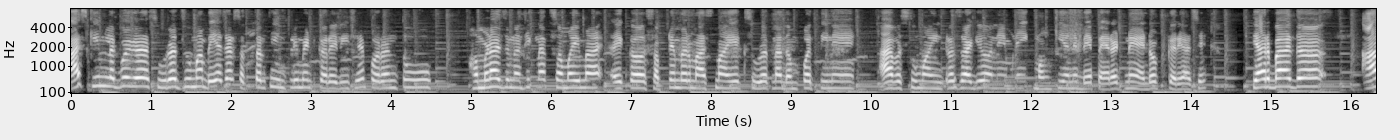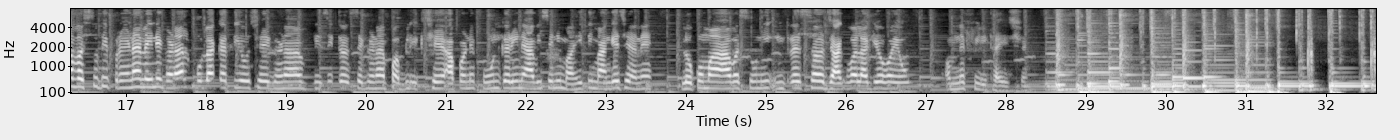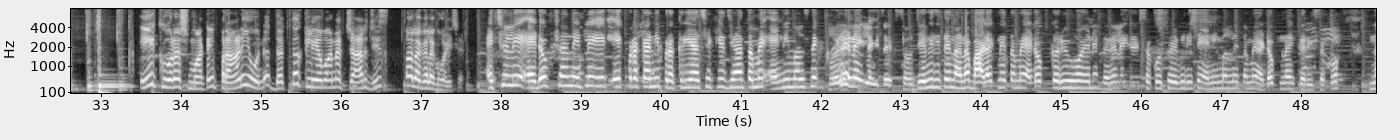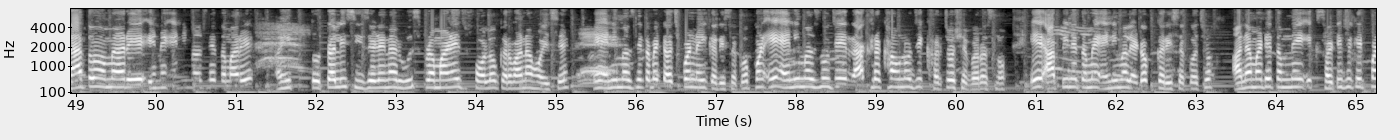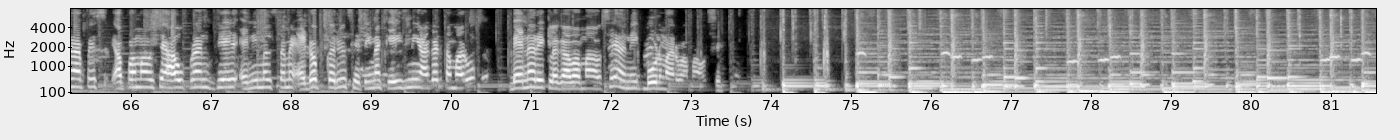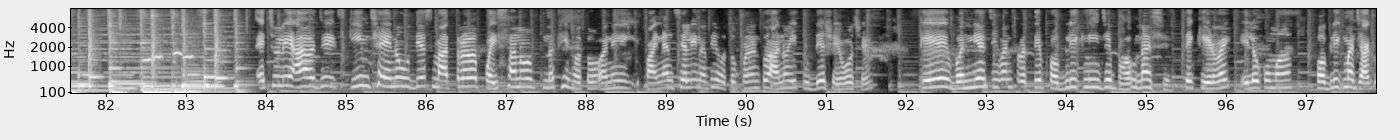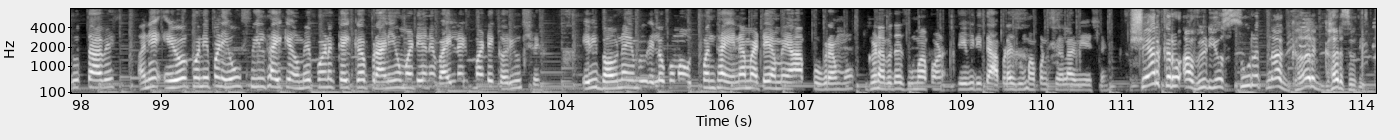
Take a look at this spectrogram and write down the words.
આ સ્કીમ લગભગ સુરત ઝૂમાં બે હજાર સત્તરથી ઇમ્પ્લિમેન્ટ કરેલી છે, પરંતુ હમણાં જ નજીકના સમયમાં એક સપ્ટેમ્બર માસમાં એક સુરતના દંપતીને આ વસ્તુમાં ઇન્ટરેસ્ટ જાગ્યો અને એમણે એક મંકી અને બે પેરટને એડોપ્ટ કર્યા છે. ત્યારબાદ આ વસ્તુથી પ્રેરણા લઈને ઘણા મુલાકાતીઓ છે, ઘણા વિઝિટર્સ છે, ઘણા પબ્લિક છે, આપણને ફોન કરીને આ વિશેની માહિતી માંગે છે અને લોકોમાં આ વસ્તુની ઇન્ટરેસ્ટ જાગવા લાગ્યો હોય એવું અમને ફીલ થાય છે. એક વર્ષ માટે પ્રાણીઓને દત્તક લેવાના ચાર્જીસ અલગ અલગ હોય છે. એકચ્યુઅલી એડોપ્શન એટલે એક એક પ્રકારની પ્રક્રિયા છે કે જ્યાં તમે એનિમલ્સને ઘરે નહીં લઈ જઈ જેવી રીતે નાના બાળકને તમે એડોપ્ટ કર્યું હોય એને ઘરે લઈ જઈ શકો છો, એવી રીતે એનિમલને તમે એડોપ્ટ નહીં કરી શકો. ના તો અમારે એને એનિમલ્સને તમારે અહીં ટોટલી સીઝેડેના રૂલ્સ પ્રમાણે જ ફોલો કરવાના હોય છે. એ એનિમલ્સને તમે ટચ પણ નહીં કરી શકો. પણ એ એનિમલ્સનું જે રાખ રખાવનો જે ખર્ચો છે વરસનો, એ આપીને તમે એનિમલ એડોપ્ટ કરી શકો છો. આના માટે તમને એક સર્ટિફિકેટ પણ આપે, આપવામાં આવશે. આ ઉપરાંત જે એનિમલ્સ તમે એડોપ્ટ કર્યું છે, તેના કેજની આગળ તમારું બેનર એક લગાવવામાં આવશે અને એક બોર્ડ મારવામાં આવશે. એકચ્યુઅલી આ જે સ્કીમ છે, એનો ઉદ્દેશ માત્ર પૈસાનો નથી હોતો અને ફાઇનાન્શિયલી નથી હોતો, પરંતુ આનો એક ઉદ્દેશ એવો છે કે વન્ય જીવન પ્રત્યે પબ્લિકની જે ભાવના છે, તે કેળવાય, એ લોકોમાં પબ્લિકમાં જાગૃતતા આવે અને એ લોકોને પણ એવું ફીલ થાય કે અમે પણ કંઈક પ્રાણીઓ માટે અને વાઇલ્ડ લાઈફ માટે કર્યું છે. એવી ભાવના એ લોકોમાં ઉત્પન્ન થાય, એના માટે અમે આ પ્રોગ્રામો ઘણા બધા ઝૂમાં પણ જેવી રીતે આપણા ઝૂમાં પણ ચલાવીએ છીએ. શેર કરો આ વીડિયો સુરતના ઘર ઘર સુધી.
